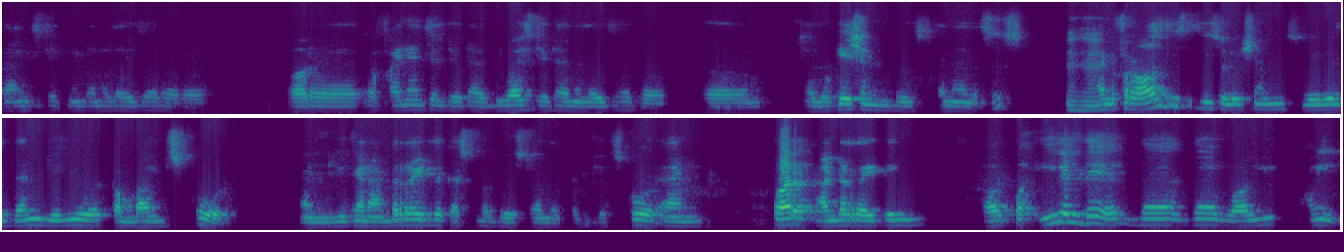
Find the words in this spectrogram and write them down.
bank statement analyzer or a or a, a financial data, device data analyzer, or um, a location-based analysis. Mhm. And for all these three solutions, we will then give you a combined score, and you can underwrite the customer based on that particular score. And per underwriting, or per, even there, the the volume, I mean,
